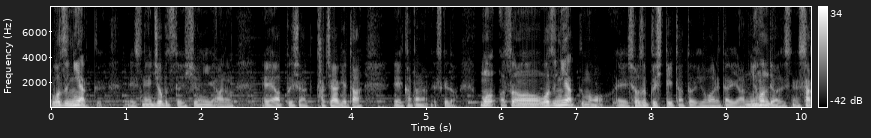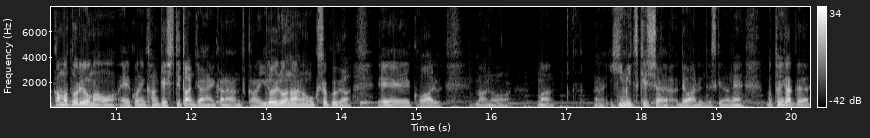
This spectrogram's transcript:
ウォズニアックですね。ジョブズと一緒にあの、え、アップル社立ち上げた、え、方なんですけど。もうそのウォズニアックも、え、所属していたと呼ばれたり日本ではですね坂本龍馬も、え、これに関係してたんじゃないかなとかいろいろなあの憶測が、え、こうある、まああのまあ秘密結社ではあるんですけどね、まあ、とにかく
